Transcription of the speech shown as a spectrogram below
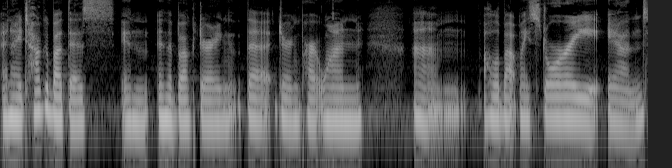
and I talk about this in in the book during the during part one, um, all about my story and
